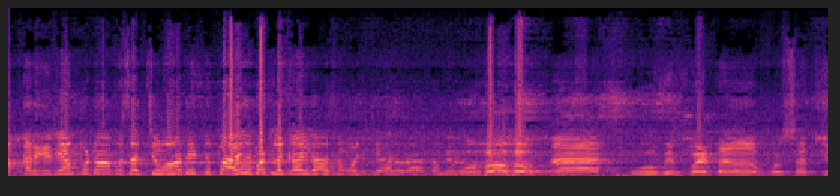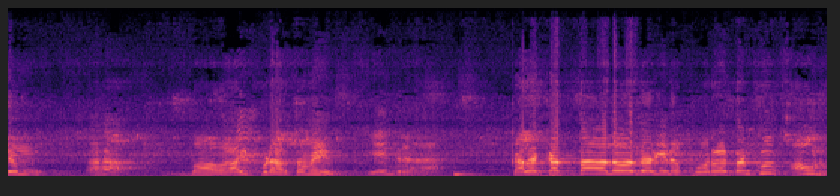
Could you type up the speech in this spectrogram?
అక్కడికి వెంపటాప సత్యం ఆదెట్టు పాయల పట్ల కైలాసం వచ్చాడు రా తమ్ముడు. ఓహోహో ఆ, ఓ వెంపటపు సత్యం. బావా ఇప్పుడు అర్థమైంది. ఏందిరా? కలకత్తాలో జరిగిన పోరాటంకు అవును.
